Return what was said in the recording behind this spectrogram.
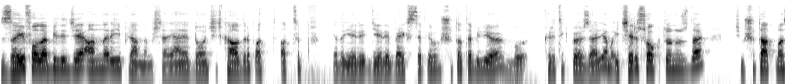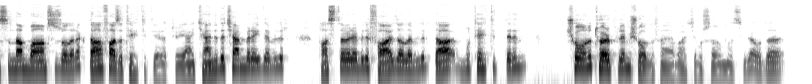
zayıf olabileceği anları iyi planlamışlar. Yani Doncic kaldırıp at, atıp ya da geri, geri backstep yapıp şut atabiliyor. Bu kritik bir özelliği ama içeri soktuğunuzda şimdi şut atmasından bağımsız olarak daha fazla tehdit yaratıyor. Yani kendi de çembere gidebilir, pas da verebilir, faal de alabilir. Daha bu tehditlerin çoğunu törpülemiş oldu Fenerbahçe bu savunmasıyla. O da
